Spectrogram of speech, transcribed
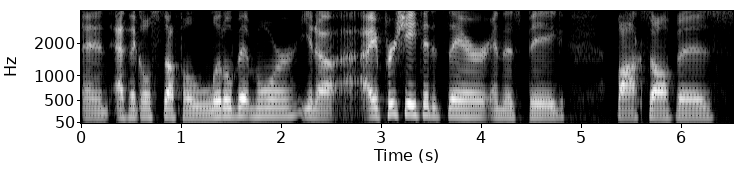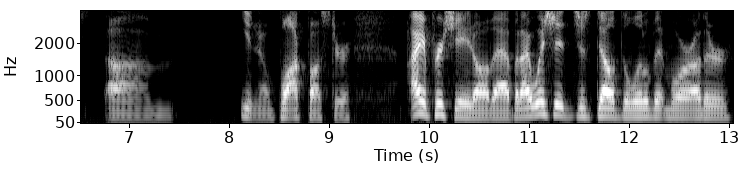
and ethical stuff a little bit more. You know, I appreciate that it's there in this big box office, um, you know, blockbuster. I appreciate all that, but I wish it just delved a little bit more other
